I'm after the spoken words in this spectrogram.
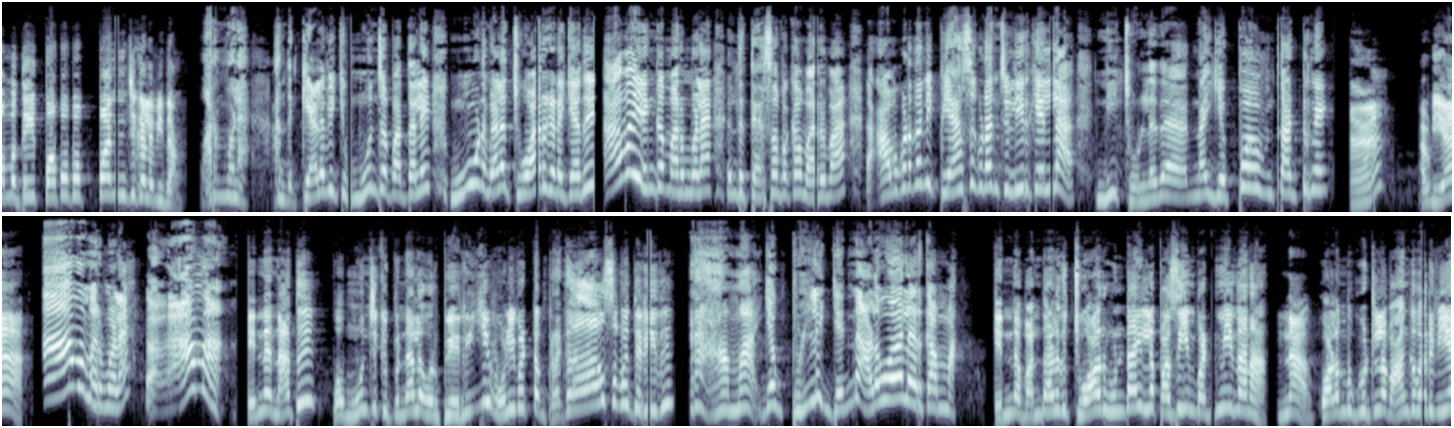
பாப்பா பஞ்சு கிளவிதான். மர்மல அந்த கிழவிக்கு மூஞ்ச பார்த்தாலே மூணு வேளை சோறு கிடைக்காது. அவ எங்க மர்மல இந்த தெச பக்கம் வருவா. அவ கூட தான் நீ பேசக்கூடாதுன்னு சொல்லியிருக்கேல்ல. நீ சொல்லத நான் எப்போ தட்டுனேன்? அப்படியா? ஆமா மர்மல ஆமா. என்ன நாத்து? உன் மூஞ்சிக்கு பின்னால ஒரு பெரிய ஒளிவட்டம் பிரகாசமா தெரியுது. ஆமா. என் புள்ள என்ன அளவோல இருக்காம்மா என்ன வந்தாளுக்கு சோறு உண்டா இல்ல பசியும் பட்டினி தானா? என்ன குழம்பு கூட்டுல வாங்க வருவிய?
